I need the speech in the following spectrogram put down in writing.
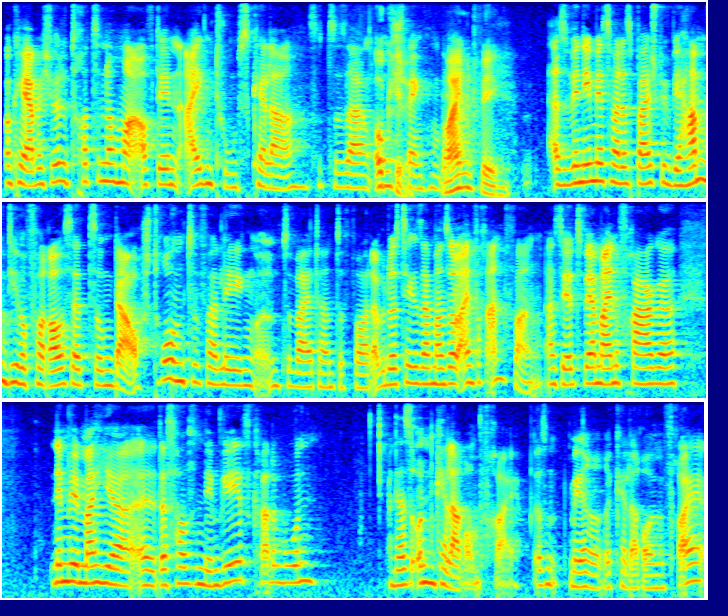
Okay, aber ich würde trotzdem noch mal auf den Eigentumskeller sozusagen Okay, umschwenken wollen. meinetwegen. Also wir nehmen jetzt mal das Beispiel, wir haben die Voraussetzung, da auch Strom zu verlegen und so weiter und so fort. Aber du hast ja gesagt, man soll einfach anfangen. Also jetzt wäre meine Frage, nehmen wir mal hier äh, das Haus, in dem wir jetzt gerade wohnen. Da ist unten Kellerraum frei. Da sind mehrere Kellerräume frei.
